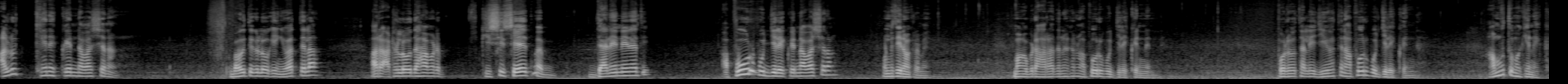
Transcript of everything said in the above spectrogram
අලුත් කෙනෙක් වෙන්න අවශ්‍ය නම් භෞතික ලෝකයෙන් ඉවත් වෙලා අර අටලෝ දහමට කිසිසේත්ම දැනෙන්නේ නැති අපූර්ව පුජ්‍යලෙක් වෙන්න අවශ්‍ය නම් ඔන්න තියෙනවා ක්‍රමය. මම ඔබට ආරාධනා කරනවා අපූර්ව පුජ්‍යලෙක් වෙන්න. පොළොව තලයේ ජීවත් වෙන අපූර්ව පුජ්‍යලෙක් වෙන්න. අමුතුම කෙනෙක්.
